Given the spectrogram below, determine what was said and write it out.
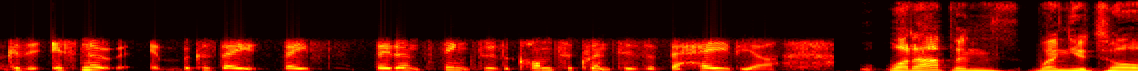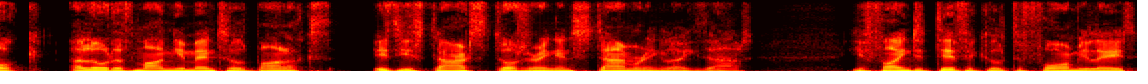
because uh, it's no because they they they don't think through the consequences of behaviour. What happens when you talk a load of monumental bollocks is you start stuttering and stammering like that. You find it difficult to formulate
